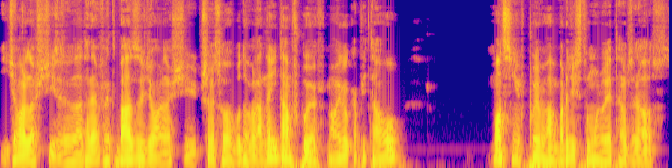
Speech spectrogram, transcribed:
i działalności ze względu na ten efekt bazy działalności przemysłowo-budowlanej i tam wpływ małego kapitału mocniej wpływa, bardziej stymuluje ten wzrost.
